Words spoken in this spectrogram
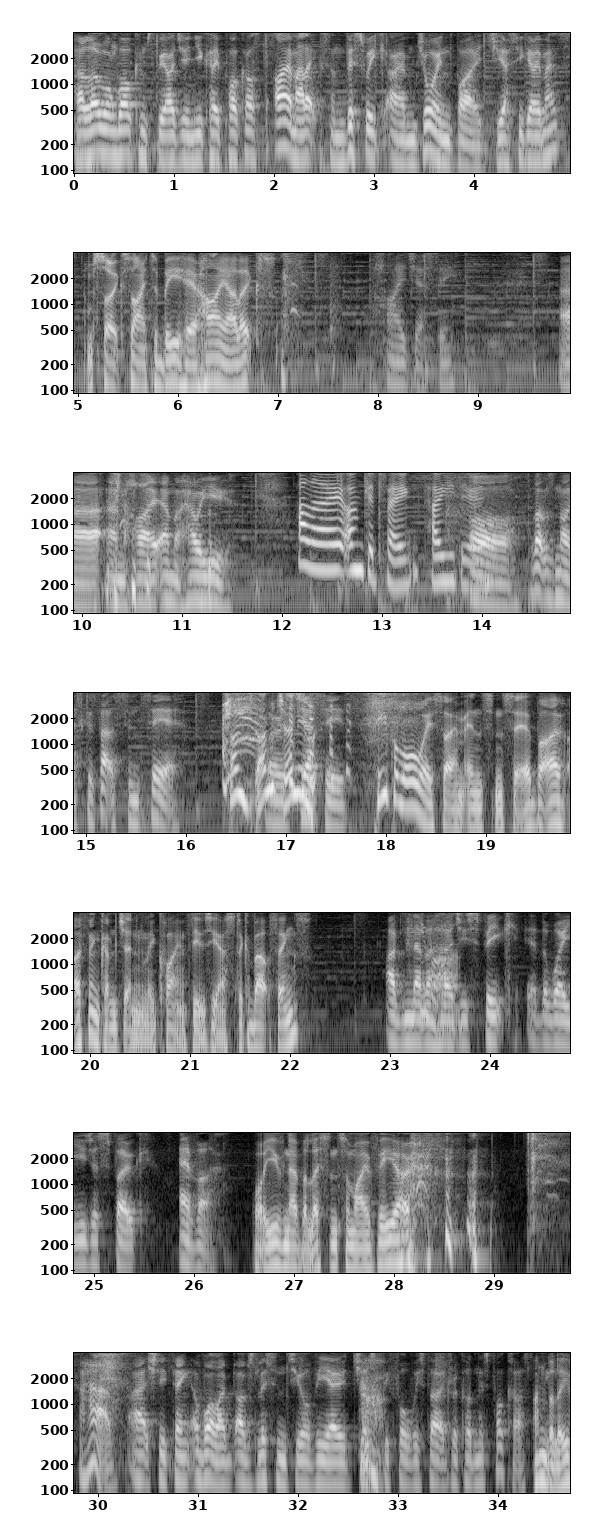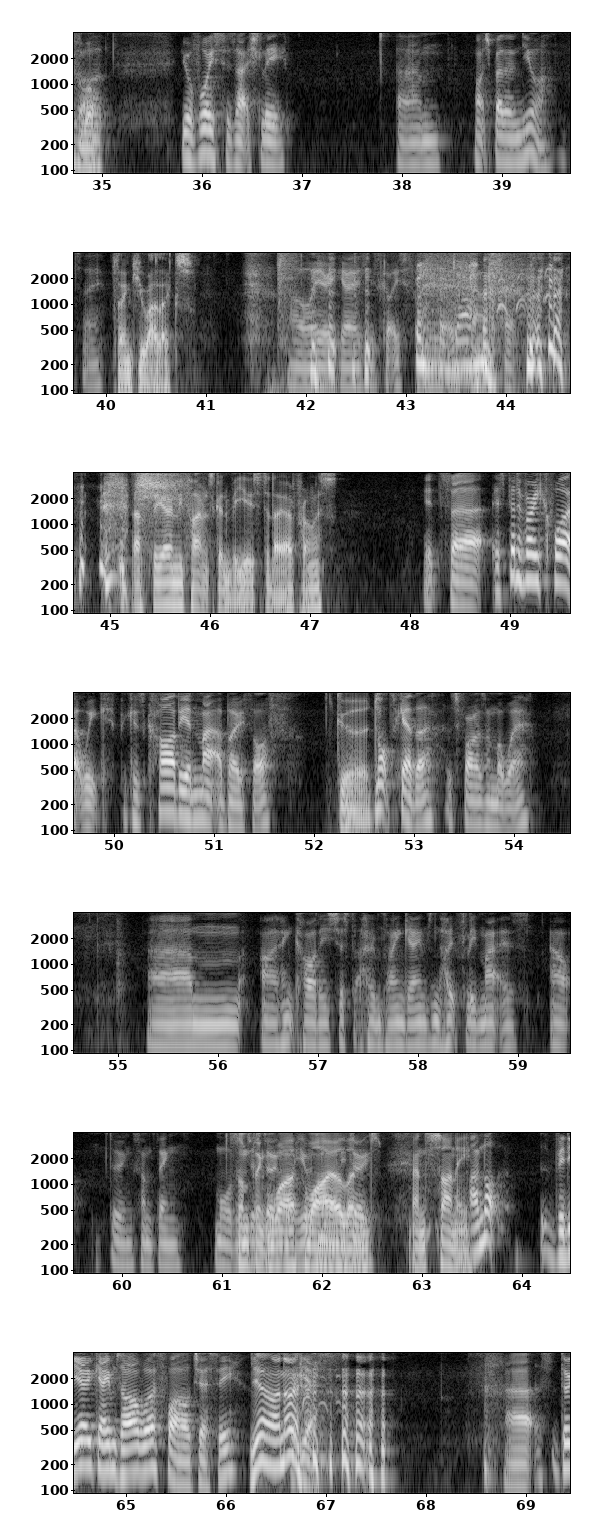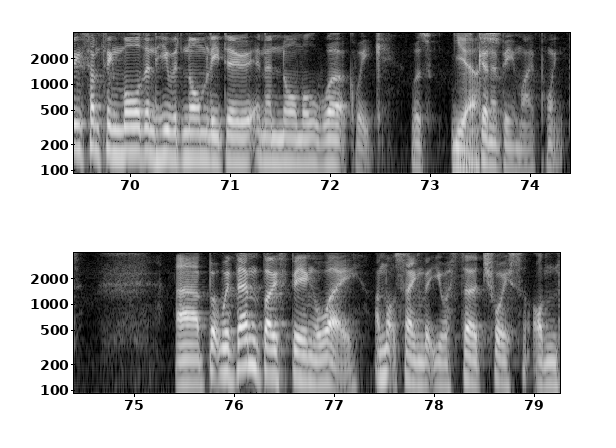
Hello and welcome to the IGN UK podcast. I am Alex, and this week I am joined by Jesse Gomez. I'm so excited to be here. Hi, Alex. Hi, Jesse. Uh, and hi, Emma. How are you? Hello, I'm good, thanks. How are you doing? Oh, that was nice because that was sincere. I'm, I'm genuinely. Jesse's. People always say I'm insincere, but I, I think I'm genuinely quite enthusiastic about things. I've never You heard are. you speak the way you just spoke ever. Well, you've never listened to my VO. I have. I actually think. Well, I, I was listening to your VO just before we started recording this podcast. I Unbelievable. got a- your voice is actually um, much better than you are. So, Thank you, Alex. oh, here he goes. He's got his funny This little again. sound effects. That's the only time it's going to be used today, I promise. It's uh, it's been a very quiet week because Cardi and Matt are both off, Good. not together as far as I'm aware. Um, I think Cardi's just at home playing games, and hopefully Matt is out doing something more than Something just doing what he would worthwhile and, do. and sunny. I'm not. Video games are worthwhile, Jesse. yeah, I know. Yes. uh, doing something more than he would normally do in a normal work week was, was Yes. going to be my point. Uh, but with them both being away, I'm not saying that you were third choice on, on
